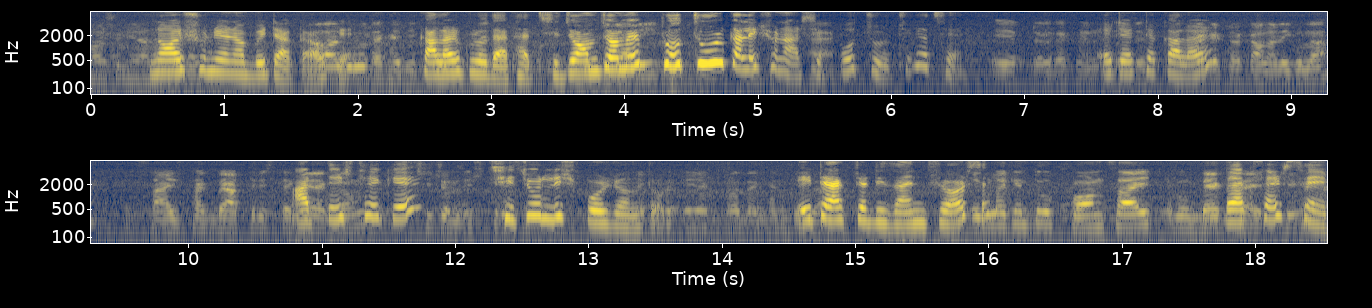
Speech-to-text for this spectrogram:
999 নয়শো টাকা। নিরানব্বই টাকা ওকে কালারগুলো। কালারগুলো দেখাচ্ছি। জমজমের প্রচুর কালেকশন আসছে হ্যাঁ। প্রচুর ঠিক আছে? এই একটা দেখেন, এটা একটা কালার আগেরটার colour এগুলা। সাইজ থাকবে 38 থেকে 38 থেকে 46 ঠিক আছে? ছিচল্লিশ পর্যন্ত। এই একটা দেখেন, এটা একটা ডিজাইন ফিওর্স এগুলো কিন্তু ফ্রন্ট সাইড এবং ব্যাক সাইড সেম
